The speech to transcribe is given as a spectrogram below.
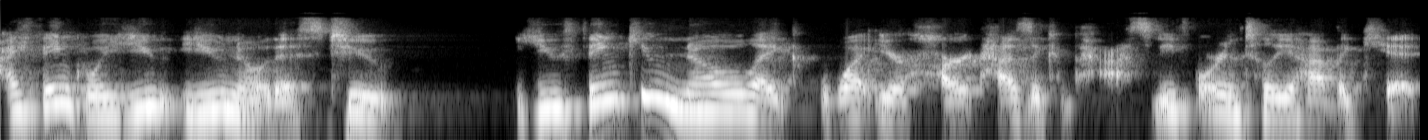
I think, well, you you know this too. You think you know like what your heart has a capacity for until you have a kid.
